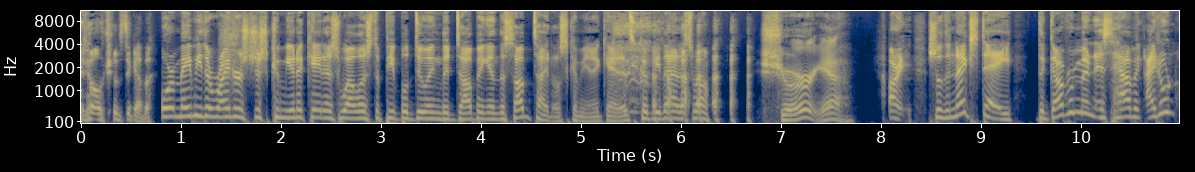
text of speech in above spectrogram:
it all comes together. or maybe the writers just communicate as well as the people doing the dubbing and the subtitles communicate it could be that as well Sure, yeah. All right. So the next day, the government is having I don't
